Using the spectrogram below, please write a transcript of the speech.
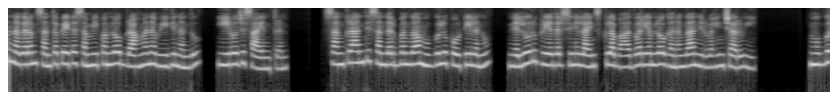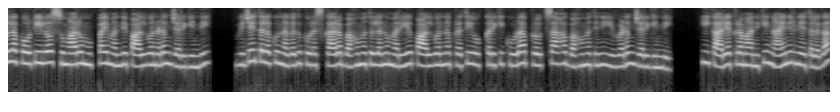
నగరం సంతపేట సమీపంలో బ్రాహ్మణ వీధి నందు ఈరోజు సాయంత్రం. సంక్రాంతి సందర్భంగా ముగ్గులు పోటీలను నెల్లూరు ప్రియదర్శిని లైన్స్ క్లబ్ ఆధ్వర్యంలో ఘనంగా నిర్వహించారు ఈ. ముగ్గుల పోటీలో సుమారు ముప్పై మంది పాల్గొనడం జరిగింది. విజేతలకు నగదు పురస్కార బహుమతులను మరియు పాల్గొన్న ప్రతి ఒక్కరికి కూడా ప్రోత్సాహ బహుమతిని ఇవ్వడం జరిగింది. ఈ కార్యక్రమానికి న్యాయనిర్ణేతలుగా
